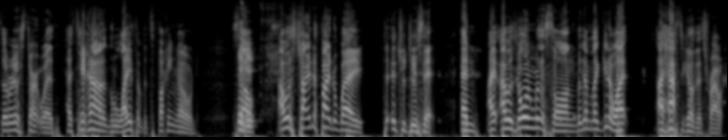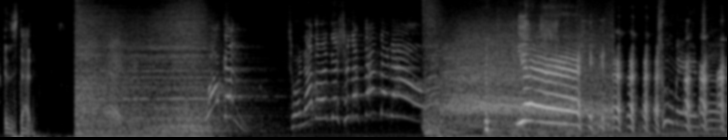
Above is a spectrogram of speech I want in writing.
that we're gonna start with has taken on the life of its fucking own. So I was trying to find a way to introduce it, and I, I was going with a song, but I'm like, you know what? I have to go this route instead. Welcome to another edition of Thunderdome! Yay! Two men enter,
